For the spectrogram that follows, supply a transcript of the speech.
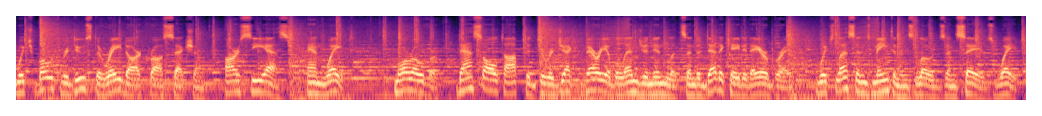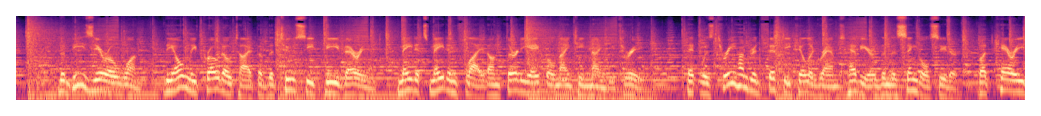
which both reduced the radar cross-section, RCS, and weight. Moreover, Dassault opted to reject variable engine inlets and a dedicated air brake, which lessens maintenance loads and saves weight. The B-01, the only prototype of the two-seat B variant, made its maiden flight on 30 April 1993. It was 350 kilograms heavier than the single-seater, but carried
